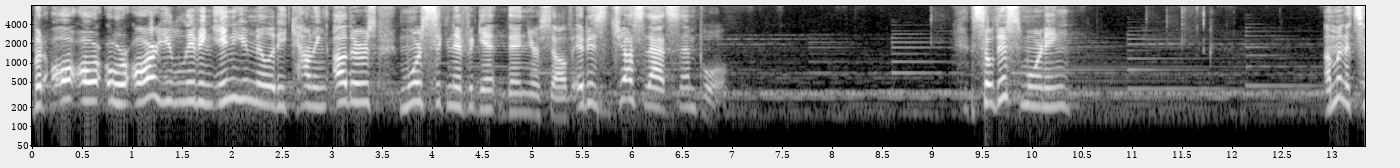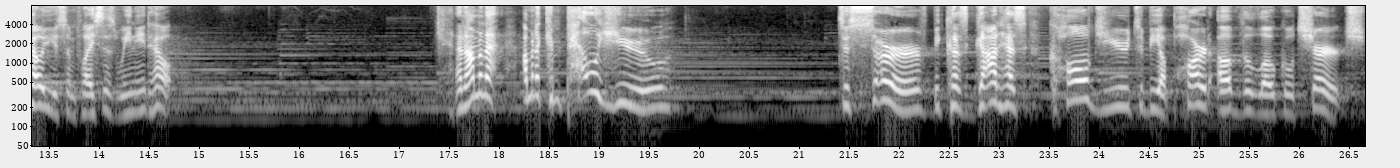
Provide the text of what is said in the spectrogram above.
But, or, or, or are you living in humility, counting others more significant than yourself? It is just that simple. So this morning, I'm going to tell you some places we need help. And I'm going to, I'm going to compel you to serve because God has called you to be a part of the local church.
